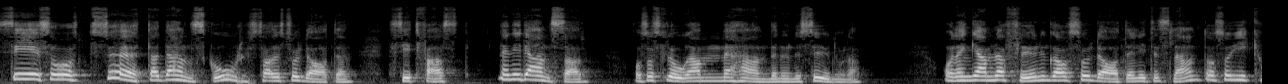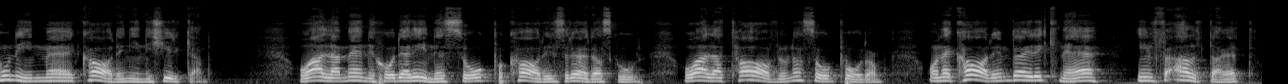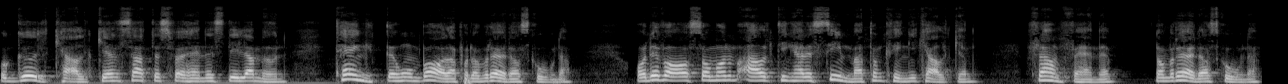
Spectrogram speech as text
Se så söta dansskor, sade soldaten. Sitt fast när ni dansar. Och så slog han med handen under sulorna. Och den gamla frun gav soldaten en liten slant och så gick hon in med Karin in i kyrkan. Och alla människor där inne såg på Karins röda skor och alla tavlorna såg på dem. Och när Karin böjde knä inför altaret och guldkalken sattes för hennes lilla mun tänkte hon bara på de röda skorna. Och det var som om allting hade simmat omkring i kalken framför henne, de röda skorna.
